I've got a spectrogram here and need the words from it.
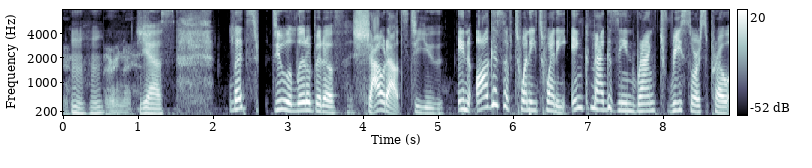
Mm-hmm. Very nice. Yes. Let's do a little bit of shout outs to you. In August of 2020, Inc. magazine ranked Resource Pro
